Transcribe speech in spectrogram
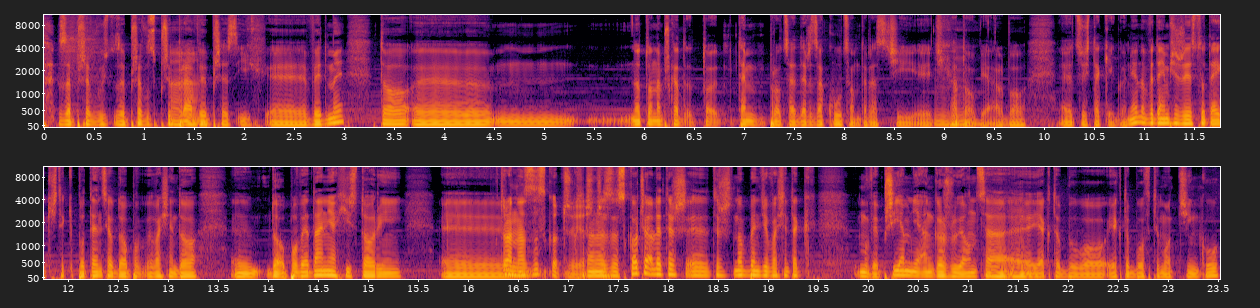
za przewóz, za przewóz przyprawy Aha. przez ich wydmy, to no to na przykład to, ten proceder zakłócą teraz ci, ci mhm. chatowie albo coś takiego. Nie? No wydaje mi się, że jest tutaj jakiś taki potencjał do, właśnie do, do opowiadania historii która nas zaskoczy Która jeszcze. nas zaskoczy, ale też, też no, będzie właśnie tak, mówię, przyjemnie angażująca, mhm. Jak, to było, jak to było w tym odcinku.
